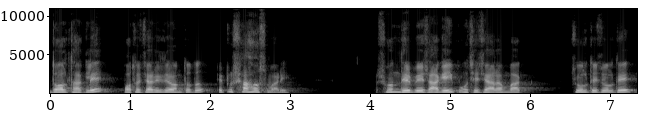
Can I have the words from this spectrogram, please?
দল থাকলে পথচারীদের অন্তত একটু সাহস বাড়ে। সন্ধ্যের বেশ আগেই পৌঁছেছে আরামবাগ। চলতে চলতে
